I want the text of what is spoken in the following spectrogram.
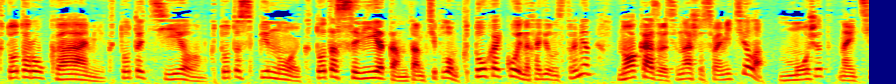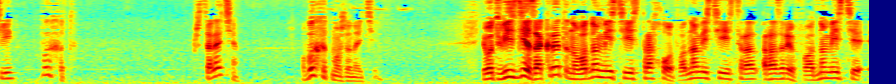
кто-то руками, кто-то телом, кто-то спиной, кто-то светом, там теплом, кто какой находил инструмент, но оказывается наше с вами тело может найти выход. Представляете? Выход можно найти. И вот везде закрыто, но в одном месте есть проход, в одном месте есть разрыв, в одном месте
